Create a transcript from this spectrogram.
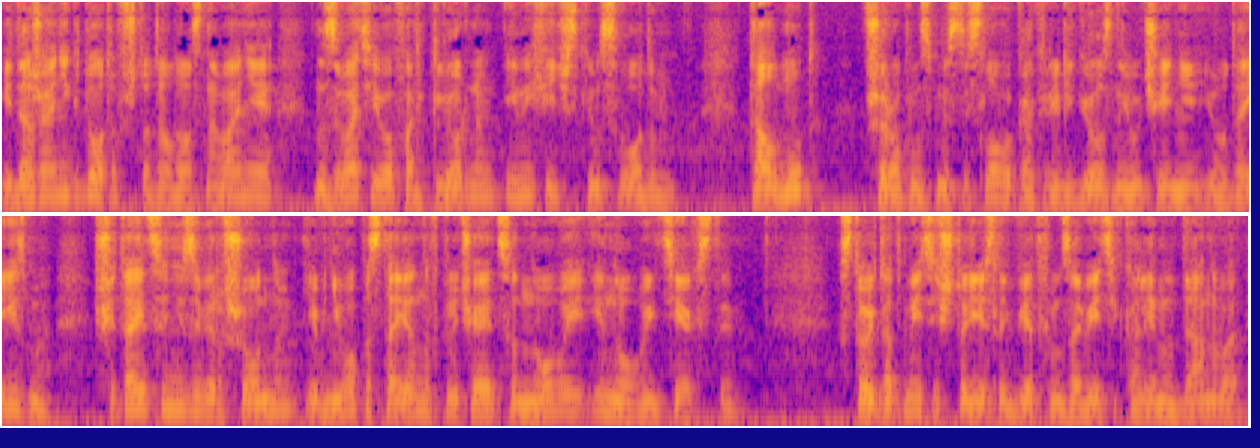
и даже анекдотов, что дало основание называть его фольклорным и мифическим сводом. Талмуд в широком смысле слова, как религиозное учение иудаизма, считается незавершенным, и в него постоянно включаются новые и новые тексты. Стоит отметить, что если в Ветхом Завете колено Данова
